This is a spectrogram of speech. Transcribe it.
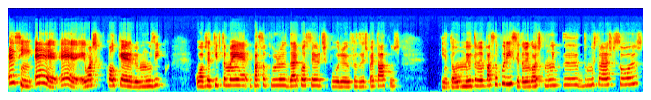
É assim, é, é, eu acho que qualquer músico, o objetivo também é, passa por dar concertos, por fazer espetáculos, e então o meu também passa por isso. Eu também gosto muito de, de mostrar às pessoas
